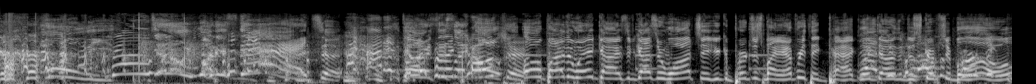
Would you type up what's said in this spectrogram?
Holy dude, what is that? How did Dude, it for the like, oh, culture? oh, by the way, guys, if you guys are watching, you can purchase my everything pack. Link Yeah, down in the that the description below. plug.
